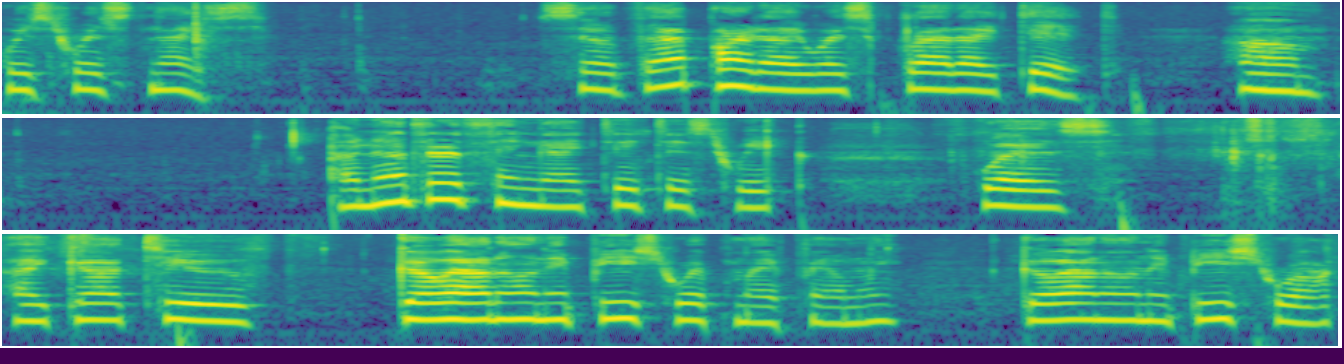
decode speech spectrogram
which was nice. So that part I was glad I did. Um, another thing I did this week was I got to go out on a beach with my family, go out on a beach walk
